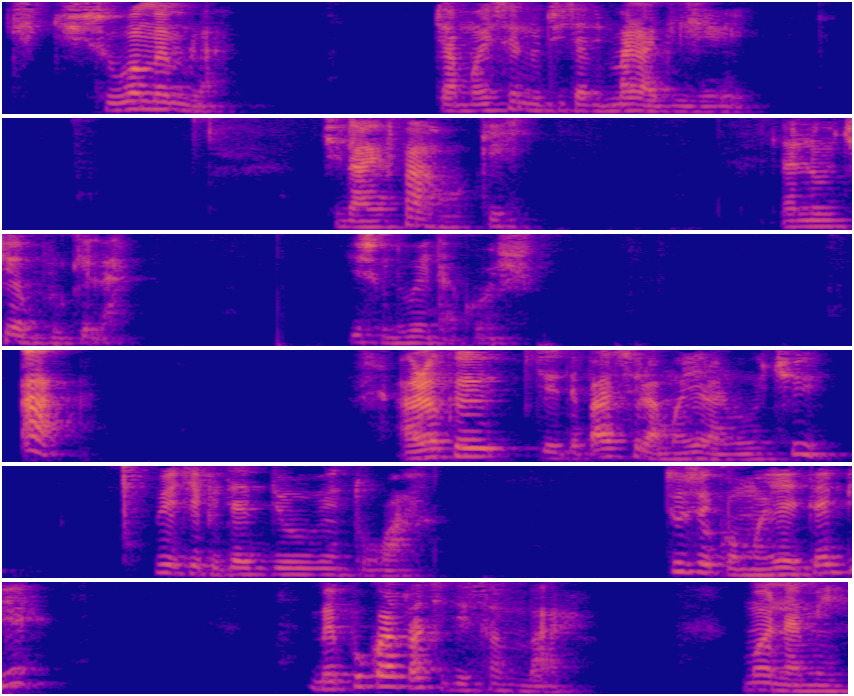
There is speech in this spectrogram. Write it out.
Tu, souvent même là, tu as mangé cette nourriture, tu as du mal à digérer. Tu n'arrives pas à rocker. La nourriture est bloquée là. Juste au niveau de ta gauche. Ah! Alors que tu n'étais pas sûr à manger la nourriture. Vous étiez peut-être deux ou trois tout ce qu'on mangeait était bien. Mais pourquoi toi tu te sens mal? Mon ami,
